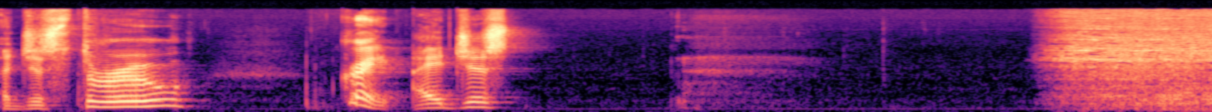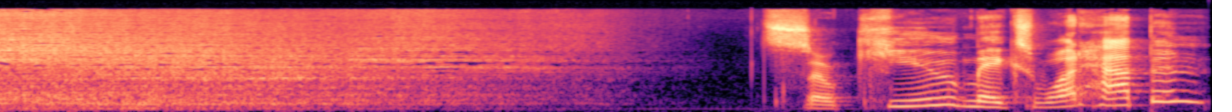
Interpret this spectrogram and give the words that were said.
I just threw, great, I just, so Q makes what happen?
